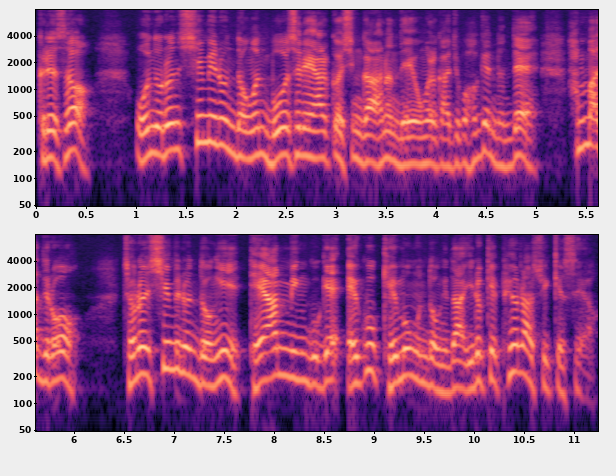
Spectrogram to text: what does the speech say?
그래서 오늘은 시민운동은 무엇을 해야 할 것인가 하는 내용을 가지고 하겠는데 한마디로 저는 시민운동이 대한민국의 애국 계몽운동이다 이렇게 표현할 수 있겠어요.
